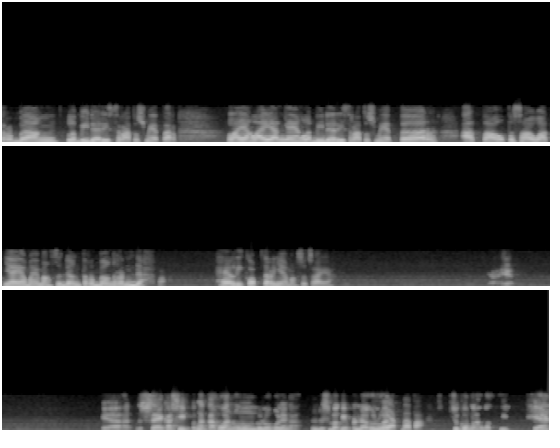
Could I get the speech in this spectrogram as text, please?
terbang lebih dari 100 meter. Layang-layangnya yang lebih dari 100 meter atau pesawatnya yang memang sedang terbang rendah, Pak? Helikopternya maksud saya. Ya, ya. ya saya kasih pengetahuan umum dulu boleh nggak sebagai pendahuluan? Siap, Bapak. Cukup nggak waktu? Ya,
